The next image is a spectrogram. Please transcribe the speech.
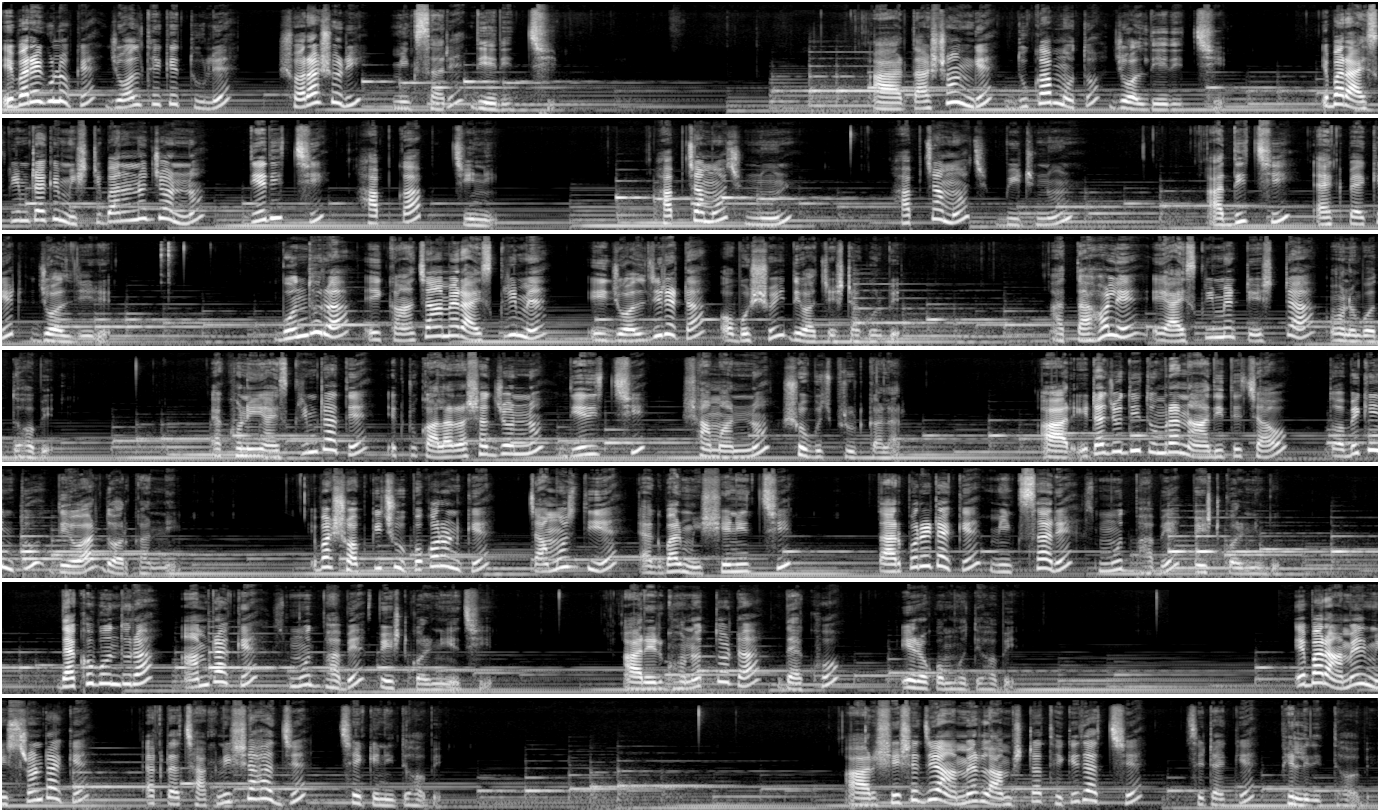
এবার এগুলোকে জল থেকে তুলে সরাসরি মিক্সারে দিয়ে দিচ্ছি। আর তার সঙ্গে দু কাপ মতো জল দিয়ে দিচ্ছি। এবার আইসক্রিমটাকে মিষ্টি বানানোর জন্য দিয়ে দিচ্ছি হাফ কাপ চিনি, হাফ চামচ নুন, হাফ চামচ বিট নুন আর দিচ্ছি এক প্যাকেট জলজিরে বন্ধুরা, এই কাঁচা আমের আইসক্রিমে এই জলজিরেটা অবশ্যই দেওয়ার চেষ্টা করবে। আর তাহলে এই আইসক্রিমের টেস্টটা অনবদ্য হবে। এখন এই আইসক্রিমটাতে একটু কালার আসার জন্য দিয়ে দিচ্ছি সামান্য সবুজ ফ্রুট কালার আর এটা যদি তোমরা না দিতে চাও, তবে কিন্তু দেওয়ার দরকার নেই। এবার সব কিছু উপকরণকে চামচ দিয়ে একবার মিশিয়ে নিচ্ছি। তারপর এটাকে মিক্সারে স্মুথভাবে পেস্ট করে নিব। দেখো বন্ধুরা, আমটাকে স্মুথভাবে পেস্ট করে নিয়েছি। আর এর ঘনত্বটা দেখো, এরকম হতে হবে। এবার আমের মিশ্রণটাকে একটা ছাঁকনির সাহায্যে ছেঁকে নিতে হবে। আর শেষে যে আমের লামসটা থেকে যাচ্ছে, সেটাকে ফেলে দিতে হবে।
